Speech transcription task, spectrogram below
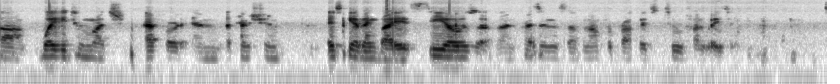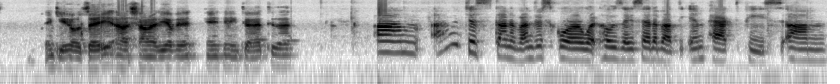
uh, way too much effort and attention is given by CEOs and presidents of non-for-profits to fundraising. Thank you, Jose. Uh, do you have anything to add to that? Um, I would just kind of underscore what Jose said about the impact piece. Um,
